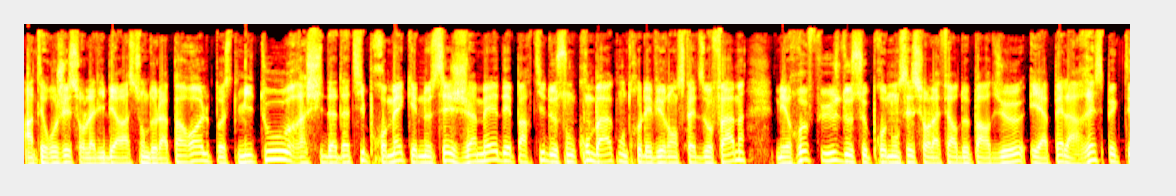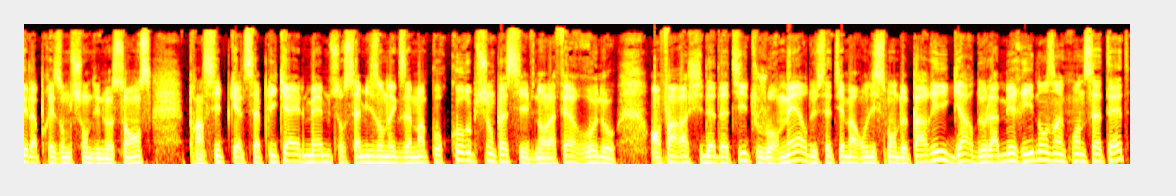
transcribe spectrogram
Interrogée sur la libération de la parole post-MeToo, Rachida Dati promet qu'elle ne s'est jamais départie de son combat contre les violences faites aux femmes, mais refuse de se prononcer sur l'affaire de Pardieu et appelle à respecter la présomption d'innocence, principe qu'elle s'applique à elle-même sur sa mise en examen pour corruption passive dans l'affaire Renault. Enfin, Rachida Dati, toujours maire du 7e arrondissement de Paris, garde la mairie dans un coin de sa tête.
